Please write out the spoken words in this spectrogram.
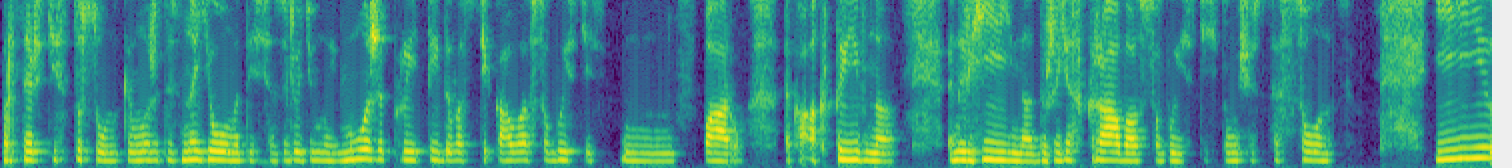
партнерські стосунки, можете знайомитися з людьми, може прийти до вас цікава особистість в пару, така активна, енергійна, дуже яскрава особистість, тому що це сонце. І е,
